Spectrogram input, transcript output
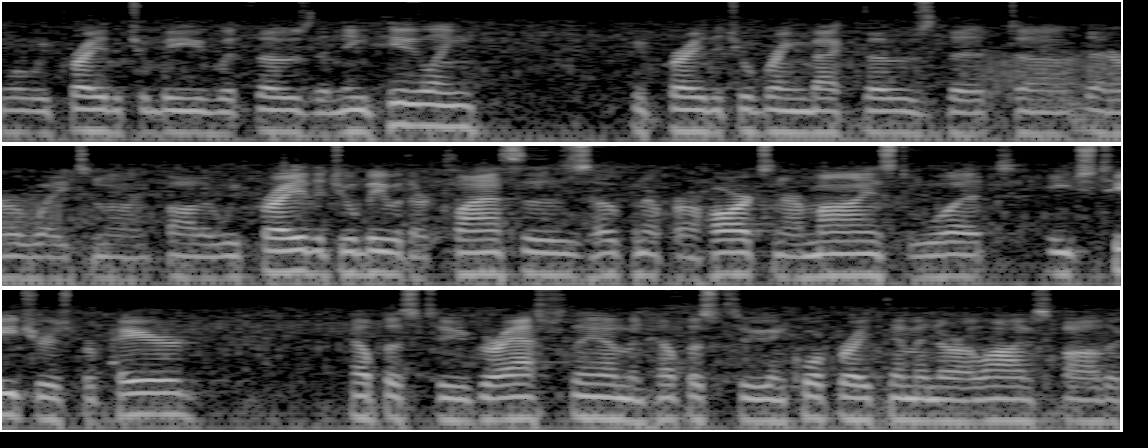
Lord, we pray that you'll be with those that need healing. We pray that you'll bring back those that, uh, that are away tonight, Father. We pray that you'll be with our classes, open up our hearts and our minds to what each teacher is prepared. Help us to grasp them and help us to incorporate them into our lives, Father.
